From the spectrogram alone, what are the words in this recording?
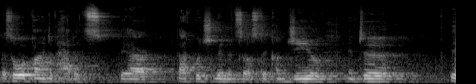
That's the whole point of habits. They are that which limits us. They congeal into uh,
